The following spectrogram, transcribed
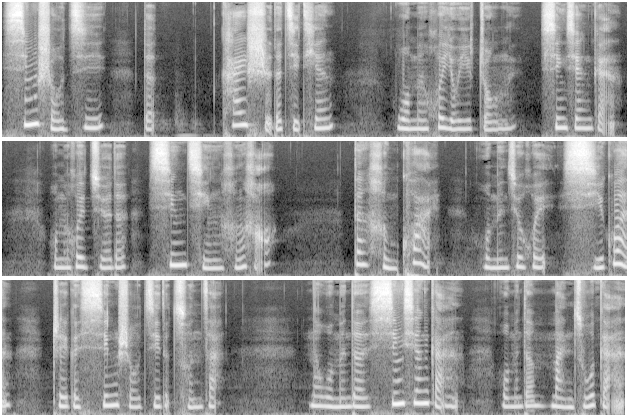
新手机的开始的几天，我们会有一种新鲜感。我们会觉得心情很好，但很快我们就会习惯这个新手机的存在。那我们的新鲜感、我们的满足感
